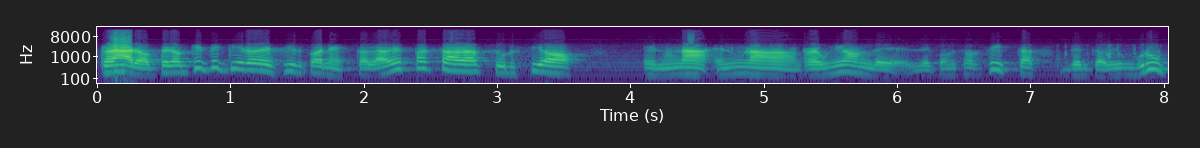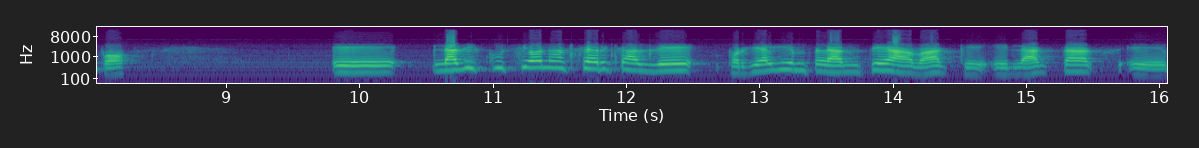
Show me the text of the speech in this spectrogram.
Claro, pero ¿qué te quiero decir con esto? La vez pasada surgió en una, en una reunión de, consorcistas dentro de un grupo eh, la discusión acerca de, porque alguien planteaba que el acta, eh,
